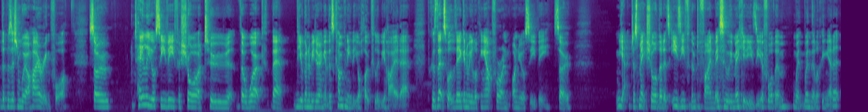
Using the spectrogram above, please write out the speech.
the position we are hiring for. So tailor your CV for sure to the work that you're going to be doing at this company that you'll hopefully be hired at, because that's what they're going to be looking out for on, on your CV. So, yeah, just make sure that it's easy for them to find, basically, make it easier for them when, when they're looking at it.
